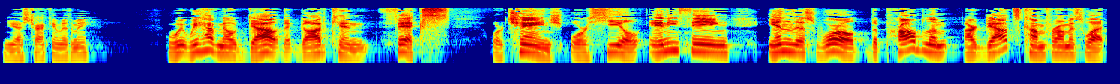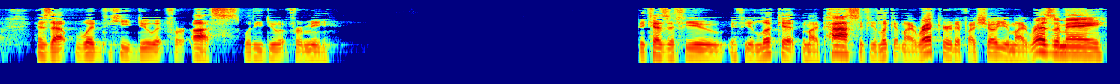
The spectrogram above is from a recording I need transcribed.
You guys tracking with me? We, we have no doubt that God can fix or change or heal anything in this world, the problem our doubts come from is what? Is that would he do it for us? Would he do it for me? Because if you if you look at my past, if you look at my record, if I show you my resume,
